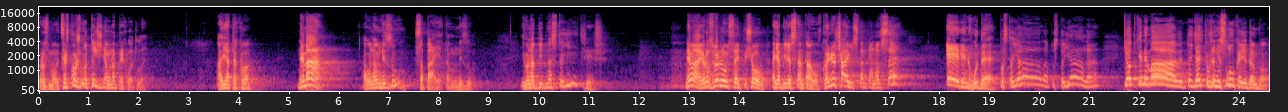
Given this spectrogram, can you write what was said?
розмови. Це ж кожного тижня вона приходила. А я тако, нема. А вона внизу сапає там внизу. І вона бідна стоїть. ж. Немає, розвернувся і пішов, а я біля станка включаю станка на все. І він гуде. Постояла, постояла. Тітки нема, той дядько вже не слухає давно.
